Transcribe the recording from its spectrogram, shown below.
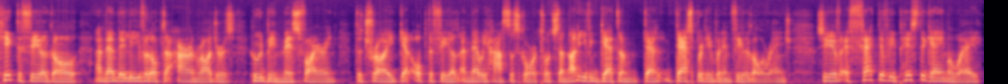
kick the field goal, and then they leave it up to Aaron Rodgers, who'd been misfiring, to try get up the field, and now he has to score a touchdown, not even get them de- desperately within field goal range. So you've effectively pissed the game away.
